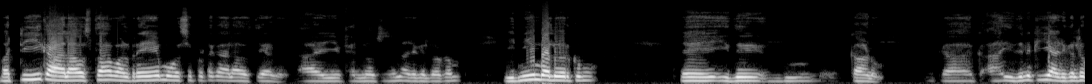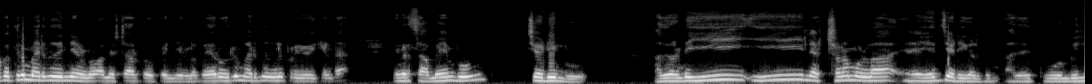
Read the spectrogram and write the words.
മറ്റ് ഈ കാലാവസ്ഥ വളരെ മോശപ്പെട്ട കാലാവസ്ഥയാണ്. ആ ഈ ഫെലിനോപ്സിസ് അഴുകൽ രോഗം ഇനിയും പലവർക്കും ഇത് കാണും. ഇതിനൊക്കെ ഈ അഴുകൽ രോഗത്തിന് മരുന്ന് തന്നെയുള്ളൂ അമിസ്റ്റാർ ടോപ്പ് തന്നെയുള്ളൂ വേറെ ഒരു മരുന്ന് നിങ്ങൾ പ്രയോഗിക്കേണ്ട. നിങ്ങളുടെ സമയം പോവും ചെടിയും പോവും. അതുകൊണ്ട് ഈ ഈ ലക്ഷണമുള്ള ഏത് ചെടികൾക്കും അത് കൂമ്പിൽ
